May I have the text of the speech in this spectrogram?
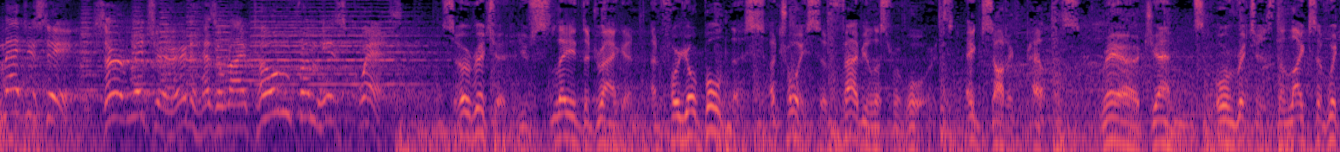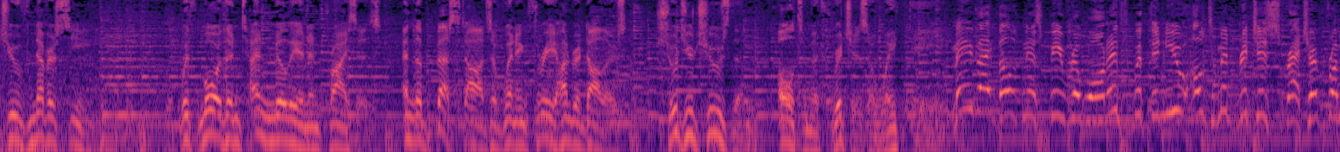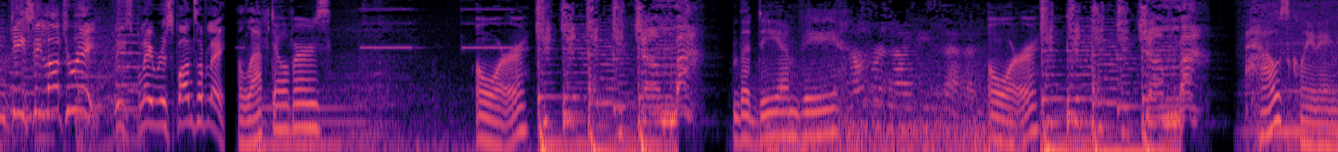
Your Majesty, Sir Richard has arrived home from his quest. Sir Richard, you slayed the dragon, and for your boldness, a choice of fabulous rewards, exotic pelts, rare gems, or riches the likes of which you've never seen. With more than 10 million in prizes, and the best odds of winning $300, should you choose them, ultimate riches await thee. May thy boldness be rewarded with the new Ultimate Riches Scratcher from DC Lottery. Please play responsibly. Leftovers or the DMV Number 97. or house cleaning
